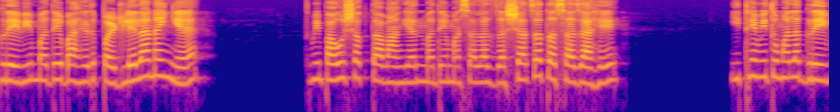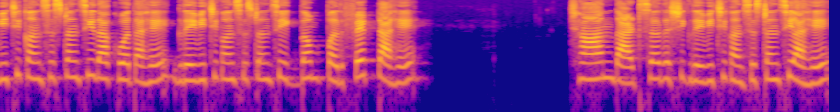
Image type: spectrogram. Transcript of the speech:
ग्रेव्हीमध्ये बाहेर पडलेला नाही आहे तुम्ही पाहू शकता वांग्यांमध्ये मसाला जशाचा तसाच आहे. इथे मी तुम्हाला ग्रेव्हीची कन्सिस्टन्सी दाखवत आहे. ग्रेव्हीची कन्सिस्टन्सी एकदम परफेक्ट आहे. छान दाटसर अशी ग्रेव्हीची कन्सिस्टन्सी आहे.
